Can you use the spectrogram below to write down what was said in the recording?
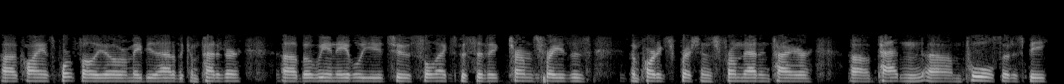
uh, client's portfolio or maybe that of a competitor. Uh, but we enable you to select specific terms, phrases, and part expressions from that entire uh, patent um, pool, so to speak,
